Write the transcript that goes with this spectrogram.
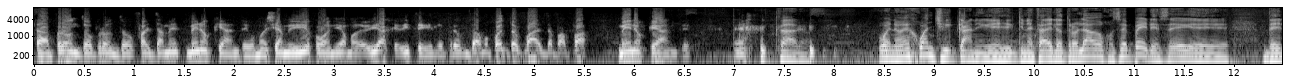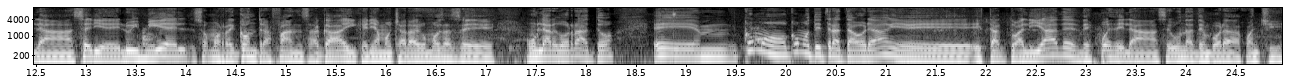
ya pronto, pronto, falta me- menos que antes. Como decía mi viejo cuando íbamos de viaje, viste, que le preguntamos, ¿cuánto falta, papá? Menos que antes. Claro. Bueno, es Juan Chicane, que es quien está del otro lado, José Pérez, eh, de la serie de Luis Miguel. Somos recontra fans acá y queríamos charlar con vos hace un largo rato. Eh, ¿cómo, ¿Cómo te trata ahora eh, esta actualidad después de la segunda temporada, Juanchi?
